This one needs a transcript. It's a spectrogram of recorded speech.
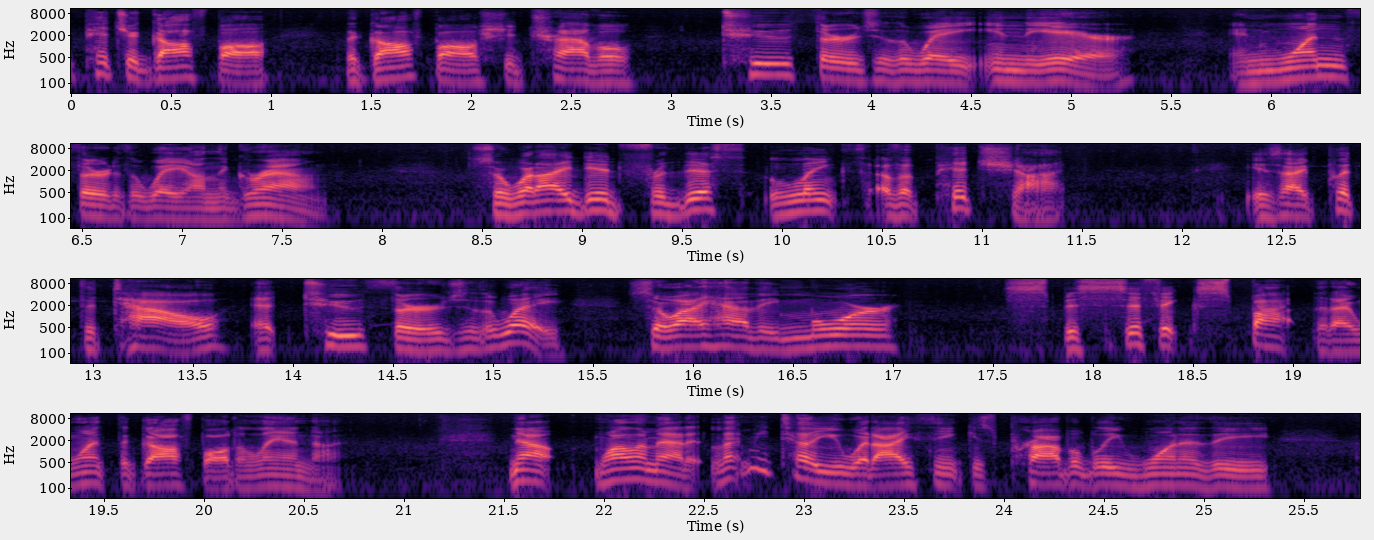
pitch a golf ball, the golf ball should travel two-thirds of the way in the air and one-third of the way on the ground. So what I did for this length of a pitch shot is I put the towel at two-thirds of the way. So I have a more specific spot that I want the golf ball to land on. Now, while I'm at it, let me tell you what I think is probably one of the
